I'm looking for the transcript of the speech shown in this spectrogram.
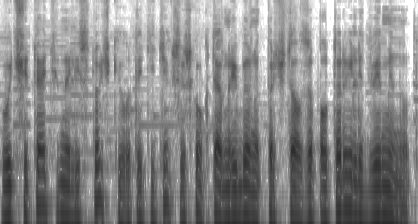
вы читаете на листочке вот эти тексты, сколько там ребенок прочитал за полторы или две минуты.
